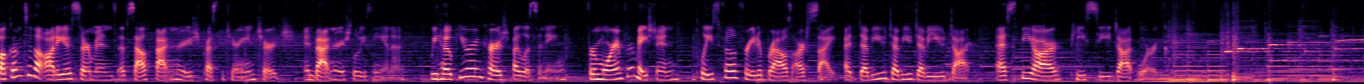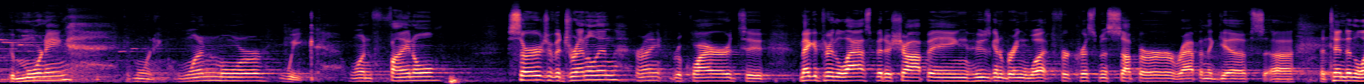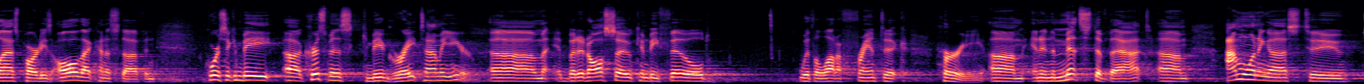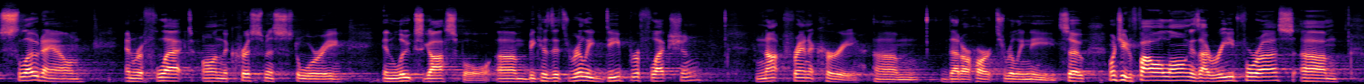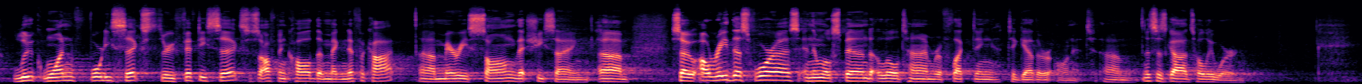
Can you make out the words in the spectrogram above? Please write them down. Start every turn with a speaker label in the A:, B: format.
A: Welcome to the audio sermons of South Baton Rouge Presbyterian Church in Baton Rouge, Louisiana. We hope you are encouraged by listening. For more information, please feel free to browse our site at www.sbrpc.org.
B: Good morning. Good morning. One more week, one final surge of adrenaline, right, required to make it through the last bit of shopping, who's going to bring what for Christmas supper, wrapping the gifts, uh, attending the last parties, all that kind of stuff. And of course, it can be, uh, Christmas can be a great time of year, um, but it also can be filled with a lot of frantic hurry. Um, and in the midst of that, um, I'm wanting us to slow down and reflect on the Christmas story in Luke's gospel um, because it's really deep reflection, not frantic hurry, um, that our hearts really need. So I want you to follow along as I read for us. Um, Luke 1 46 through 56 is often called the Magnificat, uh, Mary's song that she sang. Um, so I'll read this for us and then we'll spend a little time reflecting together on it. Um, this is God's holy word.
